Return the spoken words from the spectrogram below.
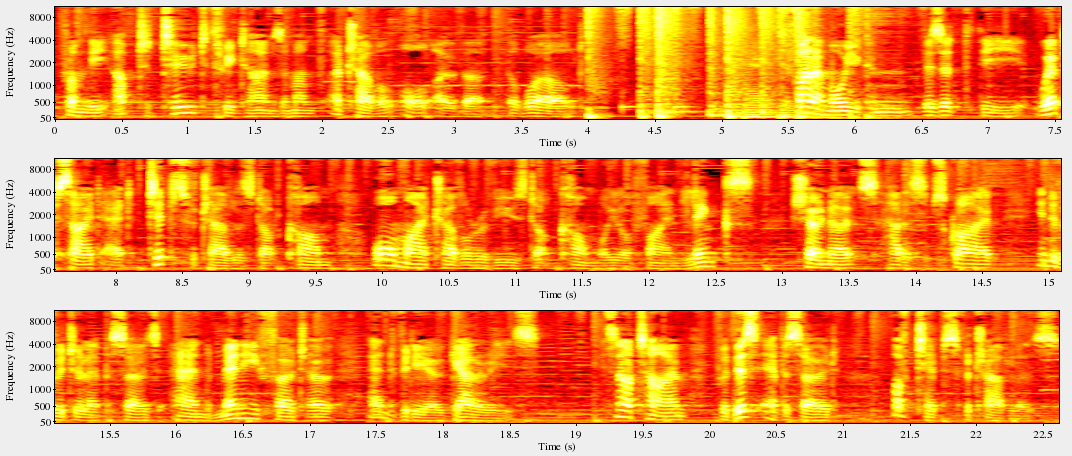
from the up to two to three times a month I travel all over the world. To find out more, you can visit the website at tipsfortravelers.com or mytravelreviews.com, where you'll find links, show notes, how to subscribe individual episodes, and many photo and video galleries. It's now time for this episode of Tips for Travelers.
